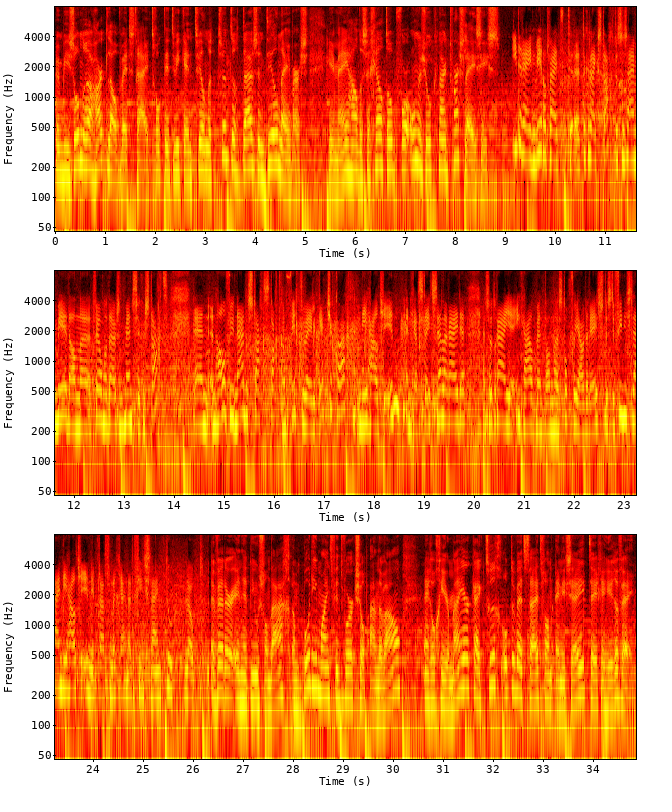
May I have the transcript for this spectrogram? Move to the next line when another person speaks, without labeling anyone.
Een bijzondere hardloopwedstrijd trok dit weekend 220.000 deelnemers. Hiermee haalden ze geld op voor onderzoek naar dwarslesies.
Iedereen wereldwijd tegelijk start. Dus er zijn meer dan 200.000 mensen gestart. En een half uur na de start start er een virtuele catchercar. Die haalt je in en die gaat steeds sneller rijden. En zodra je ingehaald bent, dan stopt voor jou de race. Dus de finishlijn die haalt je in in plaats van dat jij naar de finishlijn toe loopt.
En verder in het nieuws vandaag een Body Mind Fit workshop aan de Waal. En Rogier Meijer kijkt terug op de wedstrijd van NEC tegen Herenveen.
